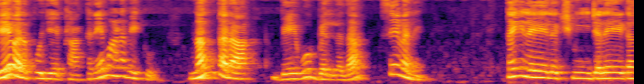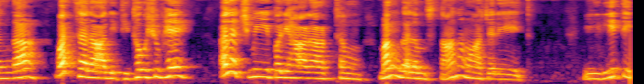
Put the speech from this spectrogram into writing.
ದೇವರ ಪೂಜೆ ಪ್ರಾರ್ಥನೆ ಮಾಡಬೇಕು. ನಂತರ ಬೇವು ಬೆಲ್ಲದ ಸೇವನೆ. ತೈಲೇ ಲಕ್ಷ್ಮೀ ಜಲೇ ಗಂಗಾ ವತ್ಸರಾದಿ ತಿಥೌ ಶುಭೆ. ಅಲಕ್ಷ್ಮೀ ಪರಿಹಾರಾರ್ಥಂ ಮಂಗಲಂ ಸ್ನಾನಮಾಚರೇತ್. ಈ ರೀತಿ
